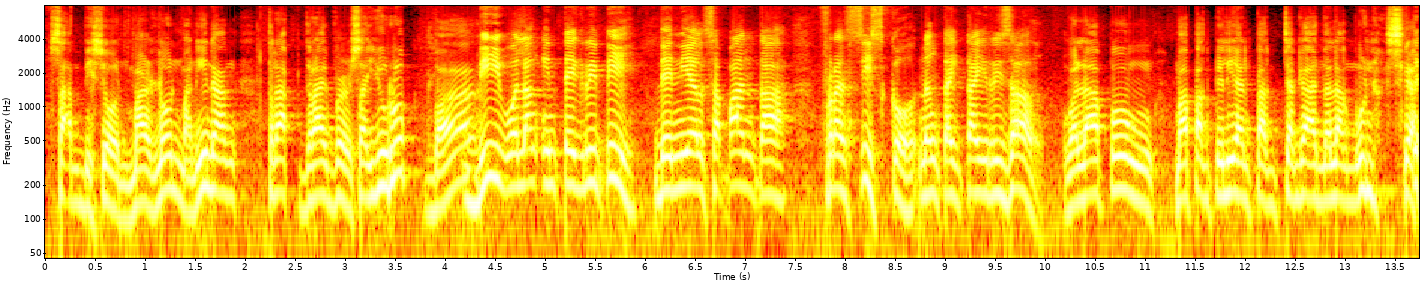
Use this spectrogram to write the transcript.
sa ambisyon. Marlon Maninang, truck driver sa Europe ba? B, walang integrity. Daniel Sapanta Francisco ng Taytay Rizal. Wala pong mapagpilian, pagtyagaan na lang muna siya.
